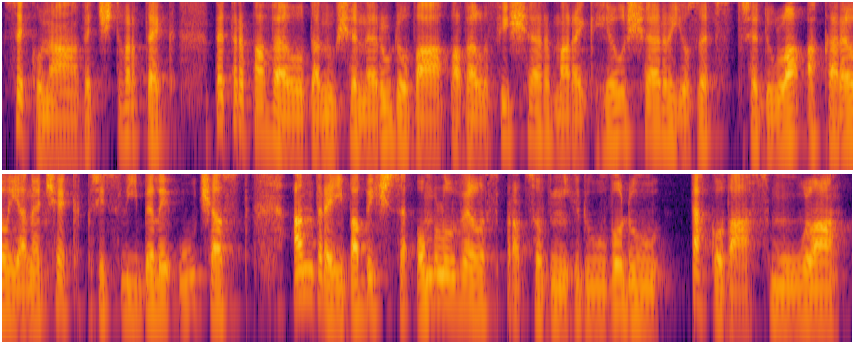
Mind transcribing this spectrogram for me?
se koná ve čtvrtek. Petr Pavel, Danuše Nerudová, Pavel Fischer, Marek Hilšer, Josef Středula a Karel Janeček přislíbili účast. Andrej Babiš se omluvil z pracovních důvodů. Taková smůla.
